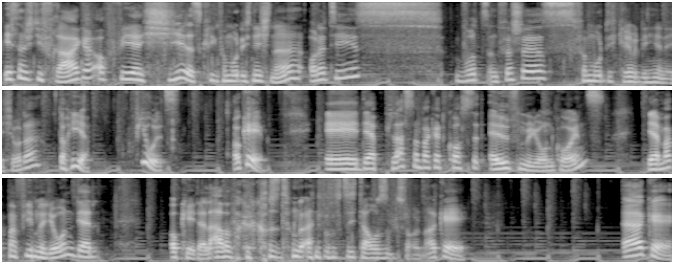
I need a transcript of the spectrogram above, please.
Ist natürlich die Frage, ob wir hier das kriegen. Vermutlich nicht, ne? Oddities, Woods und Fishes. Vermutlich kriegen wir den hier nicht, oder? Doch hier. Fuels. Okay. Äh, der Plasma Bucket kostet 11 Millionen Coins. Der Magma 4 Millionen. Der. Okay, der Lava Bucket kostet 151.000 schon. Okay. Okay.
